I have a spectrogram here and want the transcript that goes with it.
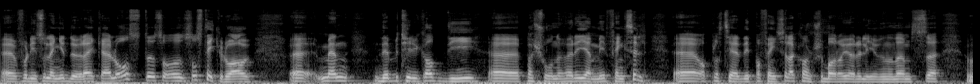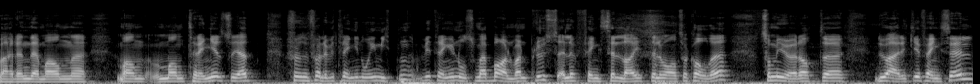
Eh, fordi så lenge døra ikke er låst, så, så stikker du av. Eh, men det betyr ikke at de eh, personene hører hjemme i fengsel. Å plassere de på fengsel er kanskje bare å gjøre livene deres verre enn det man, man, man trenger. Så jeg føler vi trenger noe i midten. Vi trenger noe som er barnevern pluss, eller fengsel light, eller hva man skal kalle det. Som gjør at uh, du er ikke i fengsel,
